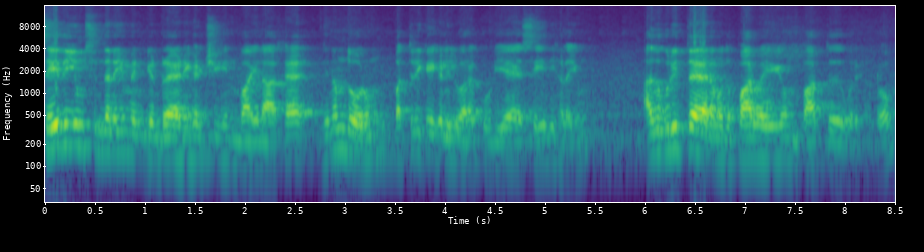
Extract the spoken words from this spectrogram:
செய்தியும் சிந்தனையும் என்கின்ற நிகழ்ச்சியின் வாயிலாக தினம்தோறும் பத்திரிகைகளில் வரக்கூடிய செய்திகளையும் அது குறித்த நமது பார்வையையும் பார்த்து வருகின்றோம்.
